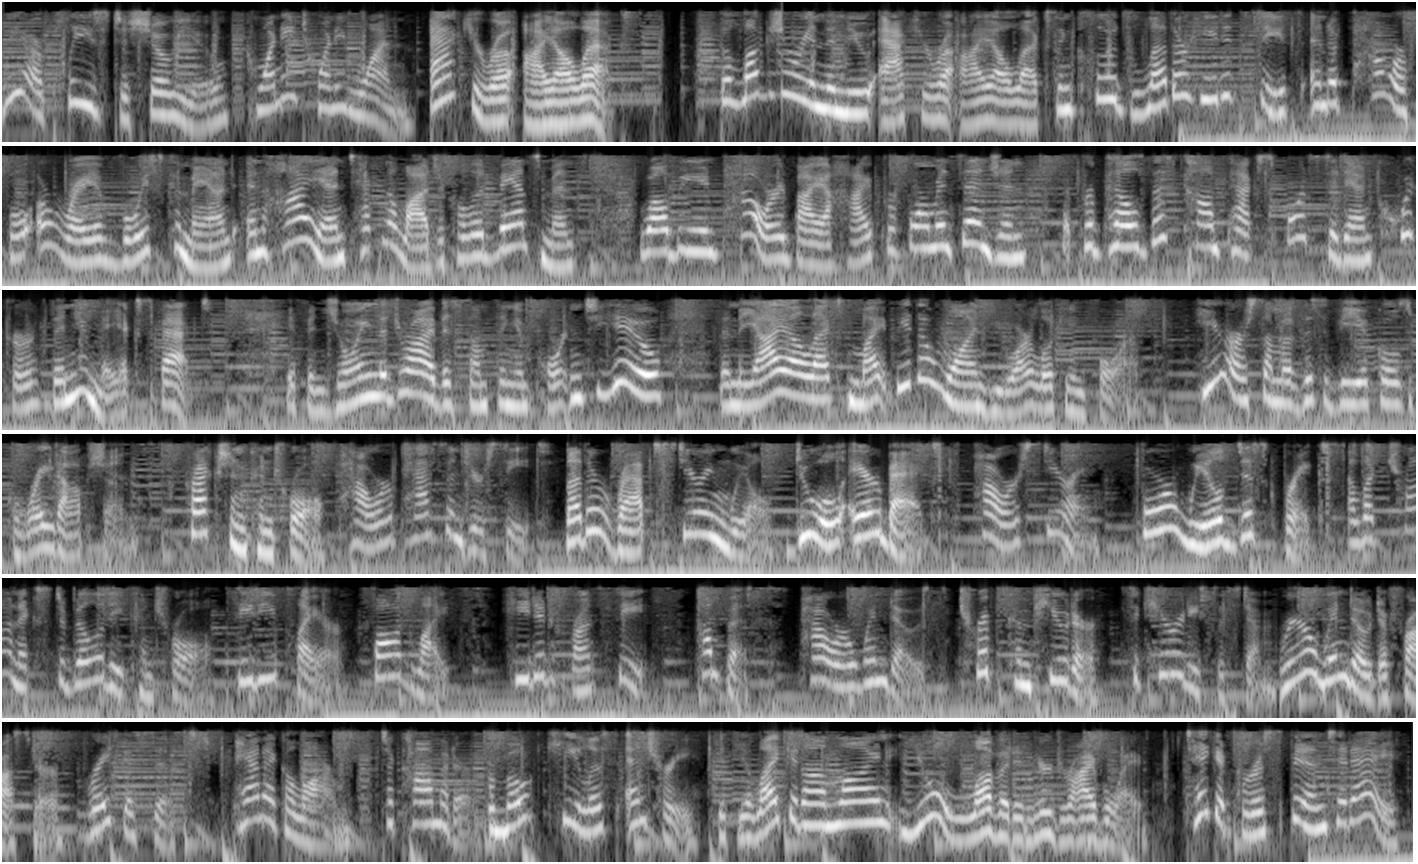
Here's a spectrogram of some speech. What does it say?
We are pleased to show you 2021 Acura ILX. The luxury in the new Acura ILX includes leather heated seats and a powerful array of voice command and high-end technological advancements while being powered by a high-performance engine that propels this compact sports sedan quicker than you may expect. If enjoying the drive is something important to you, then the ILX might be the one you are looking for. Here are some of this vehicle's great options. Traction control, power passenger seat, leather wrapped steering wheel, dual airbags, power steering, four-wheel disc brakes, electronic stability control, CD player, fog lights, heated front seats, compass, power windows, trip computer, security system, rear window defroster, brake assist, panic alarm, tachometer, remote keyless entry. If you like it online, you'll love it in your driveway. Take it for a spin today.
